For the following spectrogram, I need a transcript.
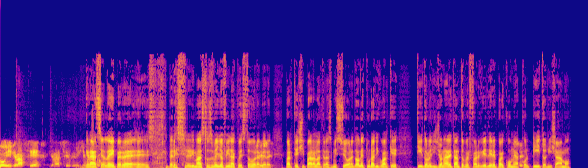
Voi, grazie. Grazie, grazie a lei per, eh, per, essere rimasto sveglio fino a quest'ora sì, per sì. partecipare alla trasmissione. Do lettura di qualche titolo di giornale tanto per farvi vedere poi come sì. ha colpito diciamo,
